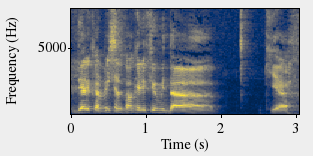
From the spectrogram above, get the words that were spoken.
O Diário da Princesa com aquele filme da. Que é.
